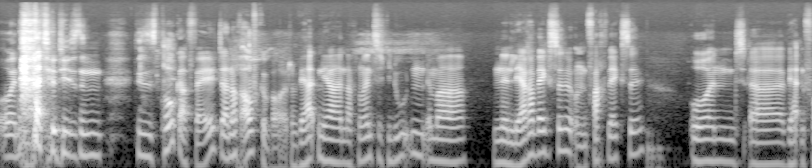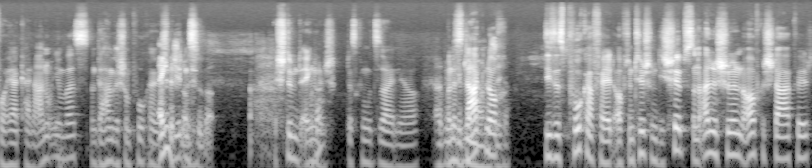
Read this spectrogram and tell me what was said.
und hatte diesen, dieses Pokerfeld da noch aufgebaut. Und wir hatten ja nach 90 Minuten immer einen Lehrerwechsel und einen Fachwechsel. Und äh, wir hatten vorher keine Ahnung irgendwas. Und da haben wir schon Poker Englisch, gespielt. ich sogar. Stimmt, Englisch. Das kann gut sein, ja. Aber Und es lag noch sicher. dieses Pokerfeld auf dem Tisch und die Chips und alles schön aufgestapelt.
